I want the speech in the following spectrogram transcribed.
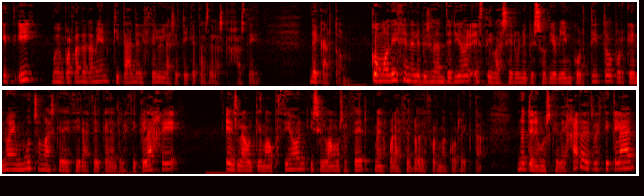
Y, muy importante también, quitar el celo y las etiquetas de las cajas de, de cartón. Como dije en el episodio anterior, este iba a ser un episodio bien cortito porque no hay mucho más que decir acerca del reciclaje es la última opción y si lo vamos a hacer, mejor hacerlo de forma correcta. No tenemos que dejar de reciclar,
